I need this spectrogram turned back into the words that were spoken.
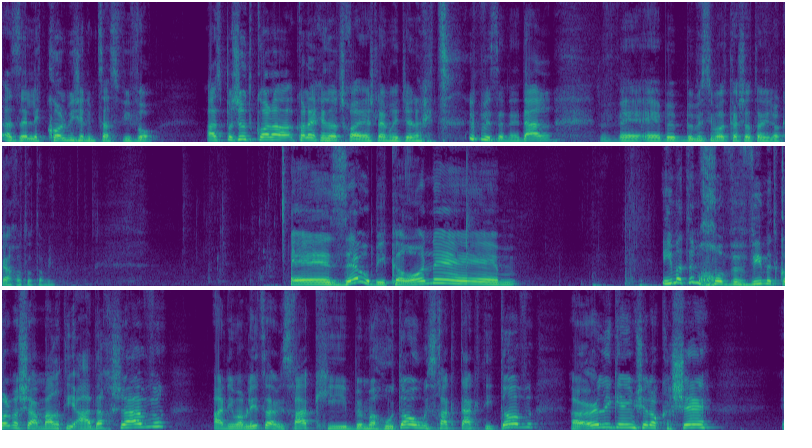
הזה לכל מי שנמצא סביבו. אז פשוט כל, ה, כל היחידות שלך יש להם ריג'נרייט וזה נהדר ובמשימות קשות אני לוקח אותו תמיד. Uh, זהו בעיקרון uh, אם אתם חובבים את כל מה שאמרתי עד עכשיו אני ממליץ על המשחק כי במהותו הוא משחק טקטי טוב ה-early game שלו קשה. Uh,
